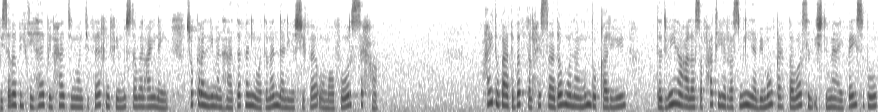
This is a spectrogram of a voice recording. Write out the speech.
بسبب التهاب حاد وانتفاخ في مستوى العينين. شكرا لمن هاتفني وتمنى لي الشفاء وموفور الصحة. حيث بعد بث الحصة دون منذ قليل تدوين على صفحته الرسمية بموقع التواصل الاجتماعي فيسبوك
